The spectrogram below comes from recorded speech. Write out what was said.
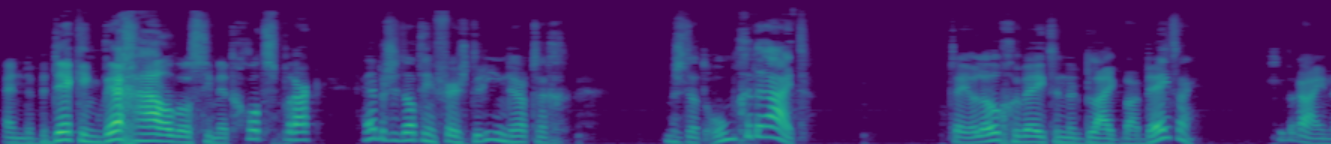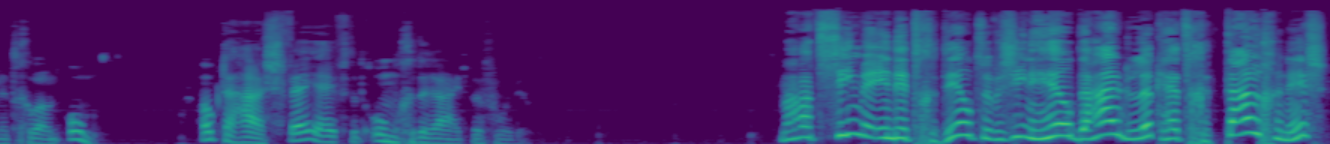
En de bedekking weghaalde als hij met God sprak. Hebben ze dat in vers 33 hebben ze dat omgedraaid. Theologen weten het blijkbaar beter. Ze draaien het gewoon om. Ook de HSV heeft het omgedraaid bijvoorbeeld. Maar wat zien we in dit gedeelte? We zien heel duidelijk het getuigenis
